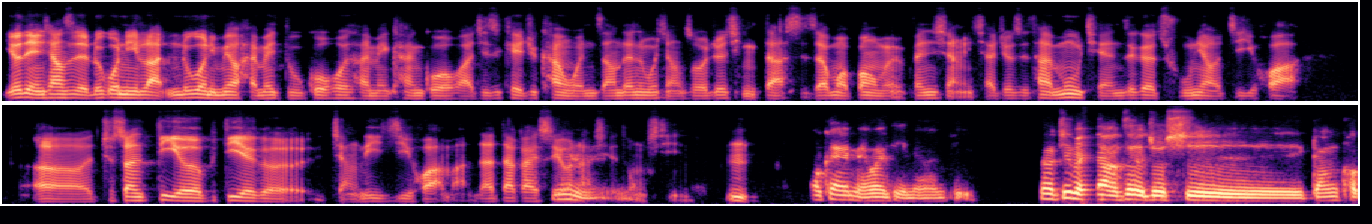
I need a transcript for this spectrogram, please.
有点像是，如果你懒，如果你没有还没读过或者还没看过的话，其实可以去看文章，但是我想说，就请大使再帮帮我们分享一下，就是他目前这个雏鸟计划，呃，就算第二第二个奖励计划嘛，那大概是有哪些东西？嗯。OK，没问题，没问题。那基本上这个就是刚卡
